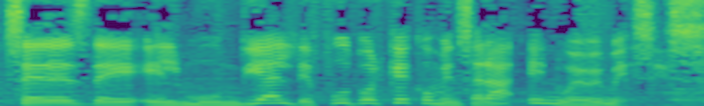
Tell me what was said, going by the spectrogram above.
sedes del Mundial de Fútbol que comenzará en nueve meses.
